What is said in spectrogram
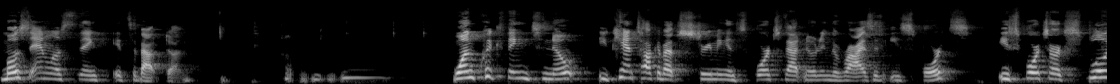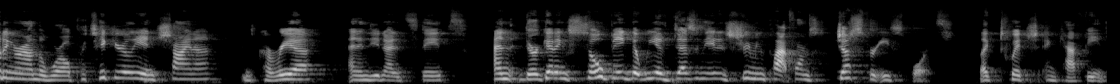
Most analysts think it's about done. One quick thing to note, you can't talk about streaming in sports without noting the rise of esports. Esports are exploding around the world, particularly in China, in Korea, and in the United States. And they're getting so big that we have designated streaming platforms just for esports, like Twitch and Caffeine.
